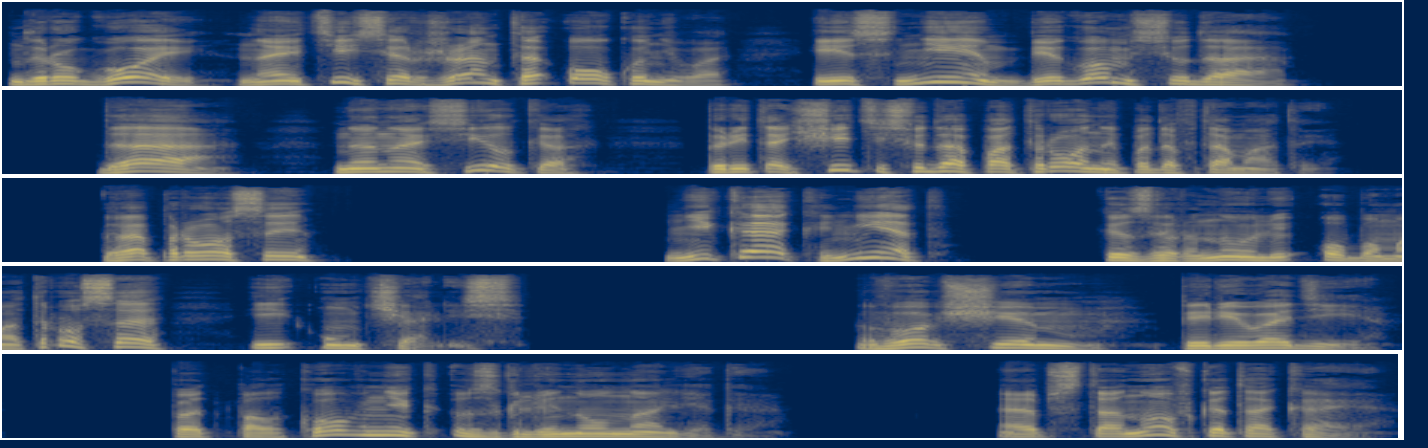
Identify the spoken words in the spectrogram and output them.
другой — найти сержанта Окунева, и с ним бегом сюда. Да, на носилках притащите сюда патроны под автоматы. Вопросы?» «Никак нет», — козырнули оба матроса и умчались. «В общем, переводи». Подполковник взглянул на Олега. «Обстановка такая.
